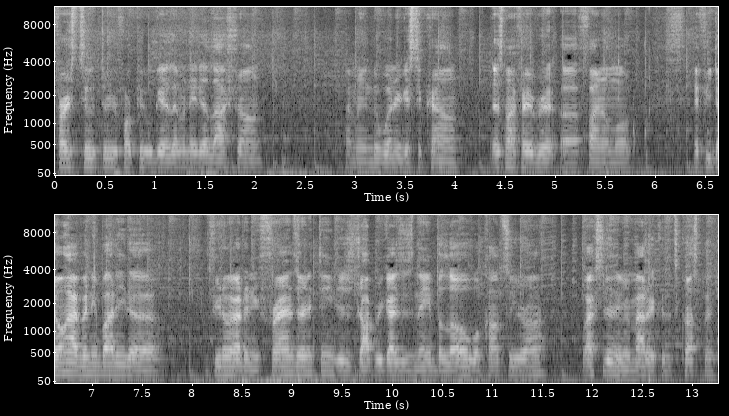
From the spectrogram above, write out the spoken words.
First two, three, four people get eliminated. Last round. I mean, the winner gets the crown. That's my favorite uh, final mode. If you don't have anybody to, if you don't got any friends or anything, just drop your guys' name below what console you're on. Well, actually, doesn't even matter because it's crossplay.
